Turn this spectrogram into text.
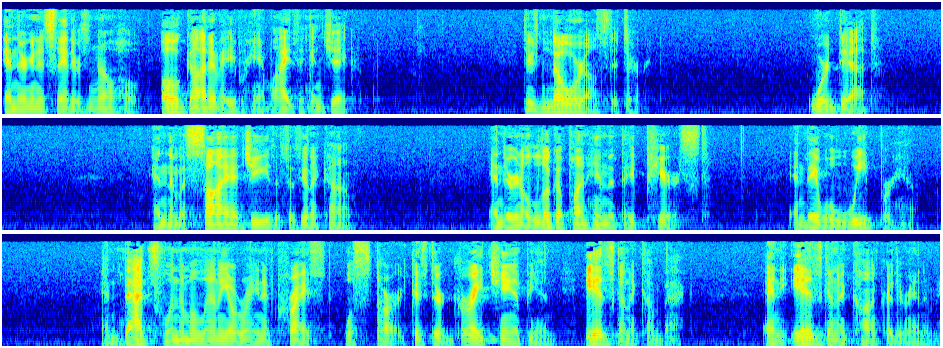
and they're going to say, There's no hope. Oh, God of Abraham, Isaac, and Jacob. There's nowhere else to turn. We're dead. And the Messiah, Jesus, is going to come. And they're going to look upon him that they pierced, and they will weep for him and that's when the millennial reign of Christ will start because their great champion is going to come back and is going to conquer their enemies.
